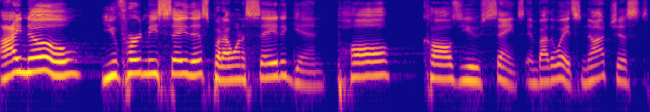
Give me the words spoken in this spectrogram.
I know you've heard me say this, but I want to say it again. Paul calls you saints. And by the way, it's not just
